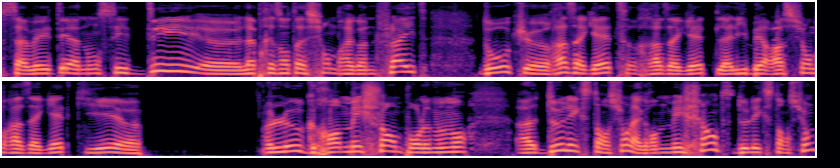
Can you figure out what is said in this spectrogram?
Ça avait été annoncé dès la présentation de Dragonflight. Donc Razaget, Razaget, la libération de Razaget qui est... le grand méchant pour le moment euh, de l'extension, la grande méchante de l'extension.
